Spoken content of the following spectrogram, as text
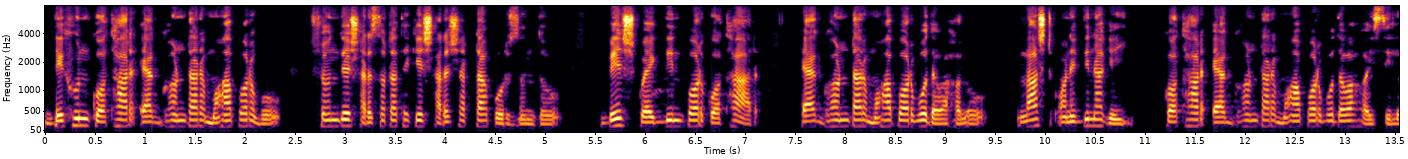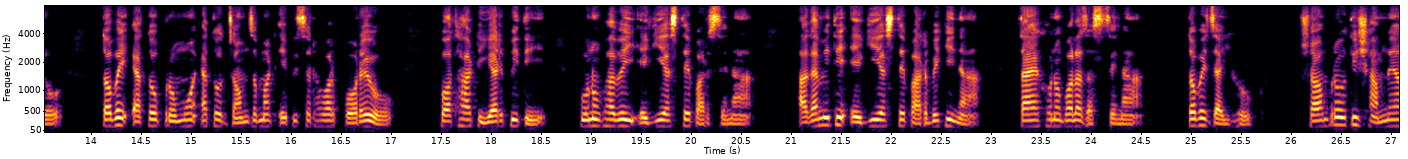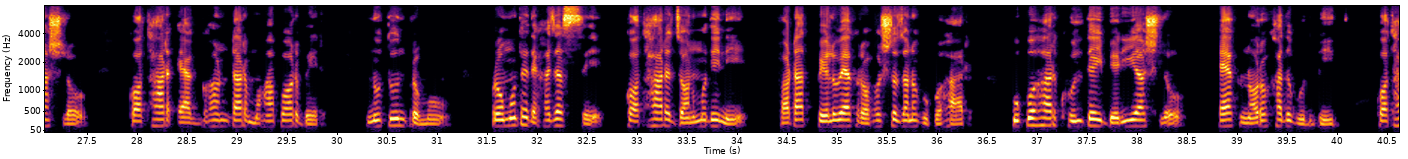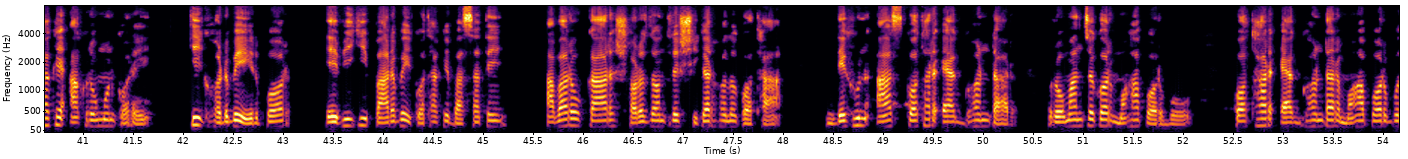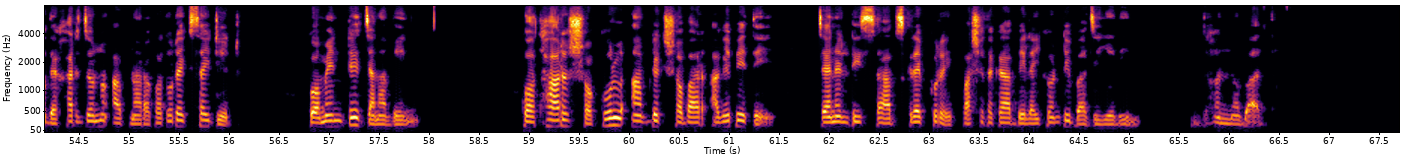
দেখুন কথার এক ঘণ্টার মহাপর্ব সন্ধ্যে সাড়ে ছটা থেকে সাড়ে সাতটা পর্যন্ত। বেশ কয়েকদিন পর কথার এক ঘণ্টার মহাপর্ব দেওয়া হলো। লাস্ট অনেকদিন আগেই কথার এক ঘণ্টার মহাপর্ব দেওয়া হয়েছিল। তবে এত প্রোমো, এত জমজমাট এপিসোড হওয়ার পরেও কথা টিআরপিতে কোনোভাবেই এগিয়ে আসতে পারছে না। আগামীতে এগিয়ে আসতে পারবে কি না, তা এখনও বলা যাচ্ছে না। তবে যাই হোক, সম্প্রতি সামনে আসলো কথার এক ঘণ্টার মহাপর্বের নতুন প্রোমো। প্রোমোতে দেখা যাচ্ছে, কথার জন্মদিনে হঠাৎ পেল এক রহস্যজনক উপহার। উপহার খুলতেই বেরিয়ে আসলো এক নরখাদক উদ্ভিদ। কথাকে আক্রমণ করে, কি ঘটবে এরপর? এভি কি পারবে কথাকে বাঁচাতে? আবারও কার ষড়যন্ত্রের শিকার হলো কথা? দেখুন আজ কথার এক ঘণ্টার রোমাঞ্চকর মহাপর্ব। কথার এক ঘণ্টার মহাপর্ব দেখার জন্য আপনারা কতটা এক্সাইটেড কমেন্টে জানাবেন। কথার সকল আপডেট সবার আগে পেতে চ্যানেলটি সাবস্ক্রাইব করে পাশে থাকা বেলাইকনটি বাজিয়ে দিন। ধন্যবাদ।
